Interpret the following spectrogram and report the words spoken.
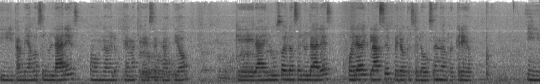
Y también los celulares fue uno de los temas que se planteó, que era el uso de los celulares fuera de clase, pero que se lo use en el recreo. Y,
